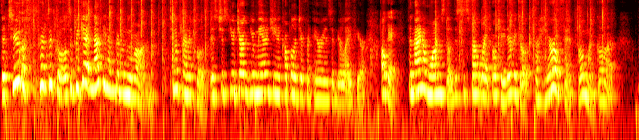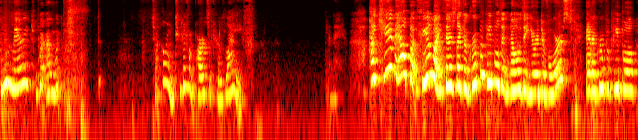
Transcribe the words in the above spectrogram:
The Two of Pentacles. If we get nothing, I'm going to move on. Two of Pentacles. It's just you're you're managing a couple of different areas of your life here. Okay, the Nine of Wands, though. This has felt like, okay, there we go. The Hierophant. Oh, my God. Are you married? What, uh, what? Juggling two different parts of your life. I can't help but feel like there's like a group of people that know that you're divorced and a group of people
